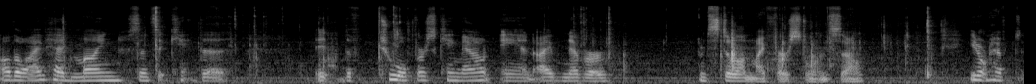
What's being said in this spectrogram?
although I've had mine since it came, the it the tool first came out and I've never I'm still on my first one so. You don't have to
